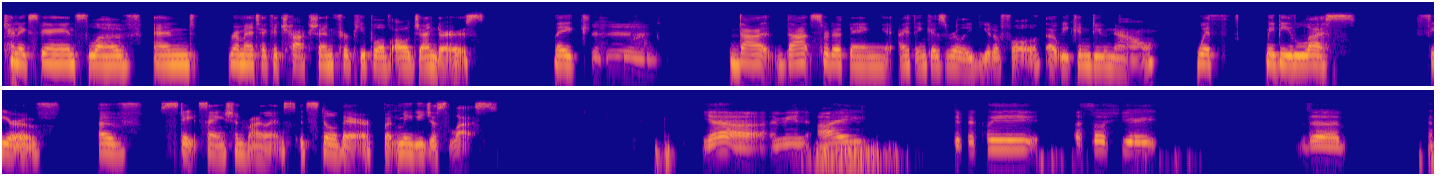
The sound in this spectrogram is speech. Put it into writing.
can experience love and romantic attraction for people of all genders. Like mm-hmm. That that sort of thing I think is really beautiful that we can do now with maybe less fear of of state sanctioned violence. It's still there, but maybe just less. Yeah, I mean, I typically associate the the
